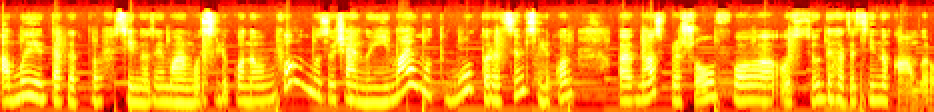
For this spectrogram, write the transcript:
а ми, так як професійно займаємося силіконовими формами, звичайно, її маємо, тому перед цим силікон е, в нас пройшов е, ось цю дегазаційну камеру.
